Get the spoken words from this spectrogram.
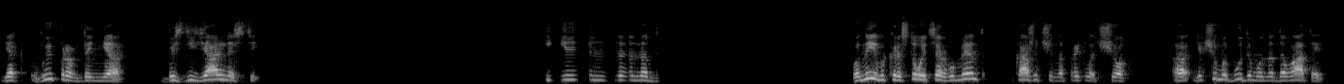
як виправдання бездіяльності і не вони використовують цей аргумент, кажучи, наприклад, що е, якщо ми будемо надавати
